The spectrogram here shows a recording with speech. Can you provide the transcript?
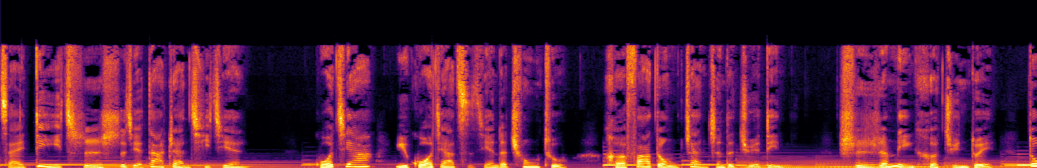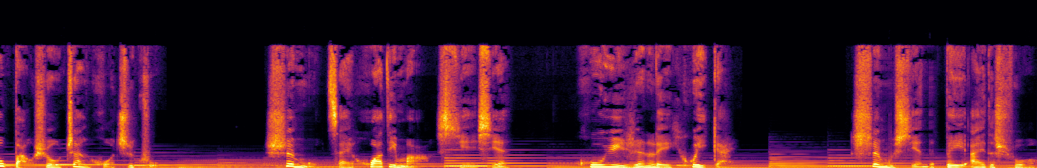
在第一次世界大战期间，国家与国家之间的冲突和发动战争的决定，使人民和军队都饱受战火之苦。圣母在花地玛显现，呼吁人类悔改。圣母显得悲哀地说：“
